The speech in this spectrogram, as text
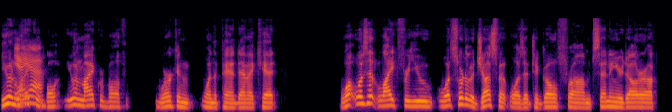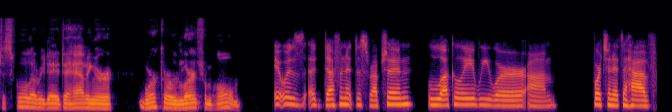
you and Yeah, Mike yeah. were both you and Mike were both working when the pandemic hit. What was it like for you? What sort of adjustment was it to go from sending your daughter off to school every day to having her work or learn from home? it was a definite disruption. Luckily, we were um, fortunate to have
